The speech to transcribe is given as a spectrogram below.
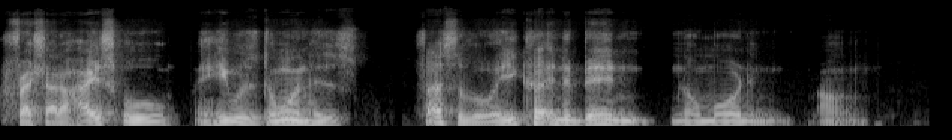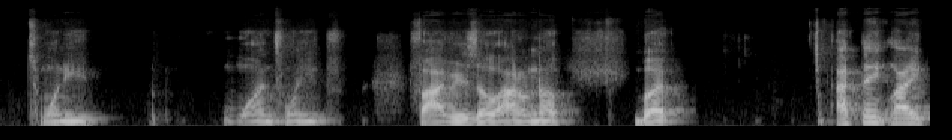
fresh out of high school, and he was doing his festival. He couldn't have been no more than um 21, 25 years old. I don't know. But I think like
